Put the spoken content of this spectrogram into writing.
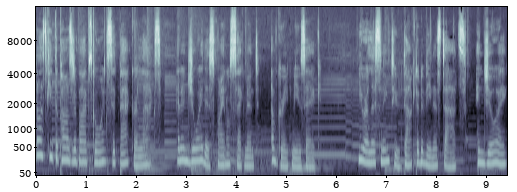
Now let's keep the positive vibes going, sit back, relax, and enjoy this final segment of great music. You are listening to Dr. Davina's Dots. Enjoy.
